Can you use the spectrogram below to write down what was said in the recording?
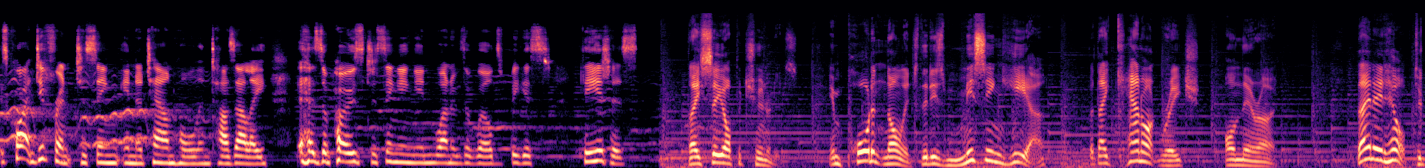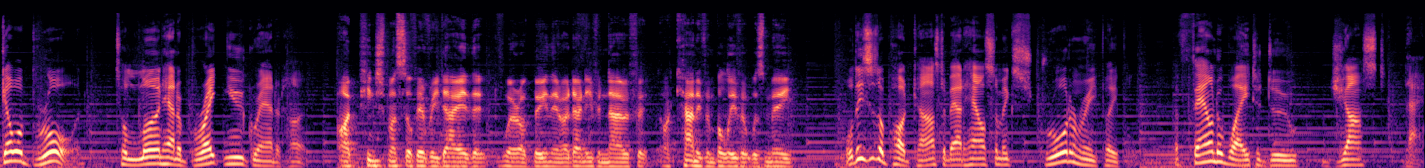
It's quite different to sing in a town hall in Tarzali as opposed to singing in one of the world's biggest theatres. They see opportunities, important knowledge that is missing here, but they cannot reach on their own. They need help to go abroad to learn how to break new ground at home. I pinch myself every day that where I've been there, I don't even know if it, I can't even believe it was me. Well, this is a podcast about how some extraordinary people have found a way to do just that.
